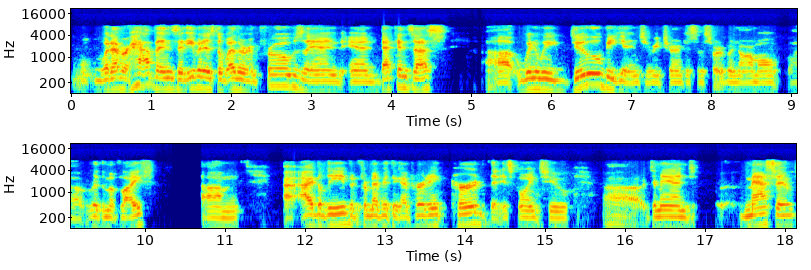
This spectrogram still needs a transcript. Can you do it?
whatever happens, and even as the weather improves and and beckons us, uh, when we do begin to return to some sort of a normal rhythm of life, um, I, believe, and from everything I've heard, heard that it's going to uh, demand massive,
